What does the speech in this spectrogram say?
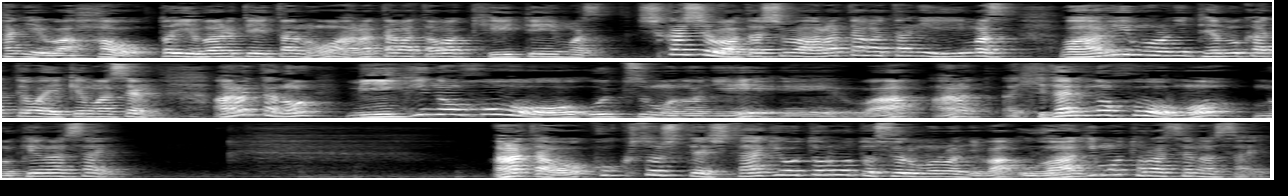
歯には歯をと言われていたのをあなた方は聞いています。しかし私はあなた方に言います。悪いものに手向かってはいけません。あなたの右の方を打つ者には、あなた、左の方も向けなさい。あなたを告訴して下着を取ろうとする者には上着も取らせなさい。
